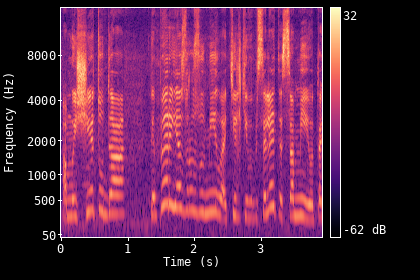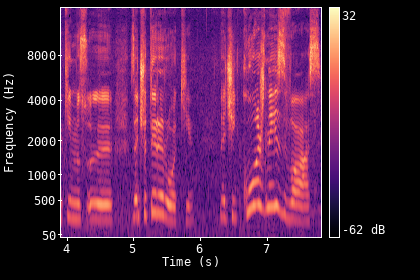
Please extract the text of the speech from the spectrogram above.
а ми ще туди. Тепер я зрозуміла, тільки ви представляєте, самі отакими е, за 4 роки. Значить, кожен із вас,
